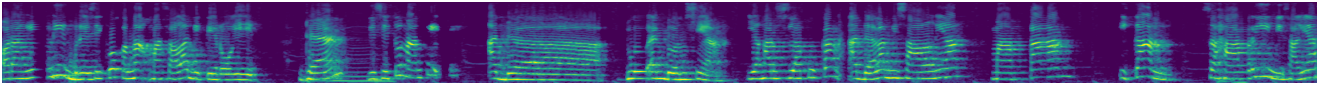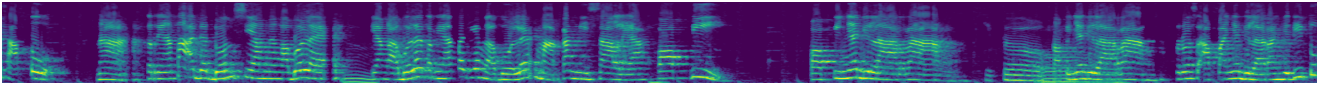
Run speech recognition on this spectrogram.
orang ini beresiko kena masalah di tiroid dan hmm. di situ nanti ada do and don'ts-nya. Yang harus dilakukan adalah misalnya makan ikan sehari misalnya satu. Nah, ternyata ada don'ts yang nggak boleh. Hmm. Yang nggak boleh ternyata dia nggak boleh makan misal ya kopi. Kopinya dilarang gitu. Oh. Kopinya dilarang. Terus apanya dilarang. Jadi itu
